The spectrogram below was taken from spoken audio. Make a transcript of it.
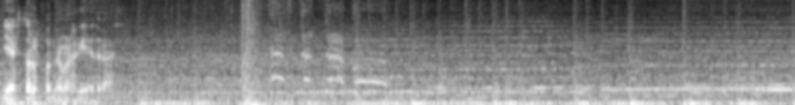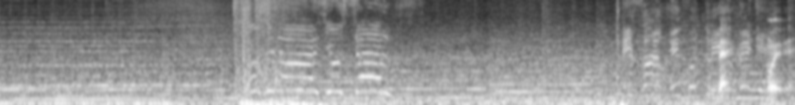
Y a estos los pondremos aquí detrás. Muy bien.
